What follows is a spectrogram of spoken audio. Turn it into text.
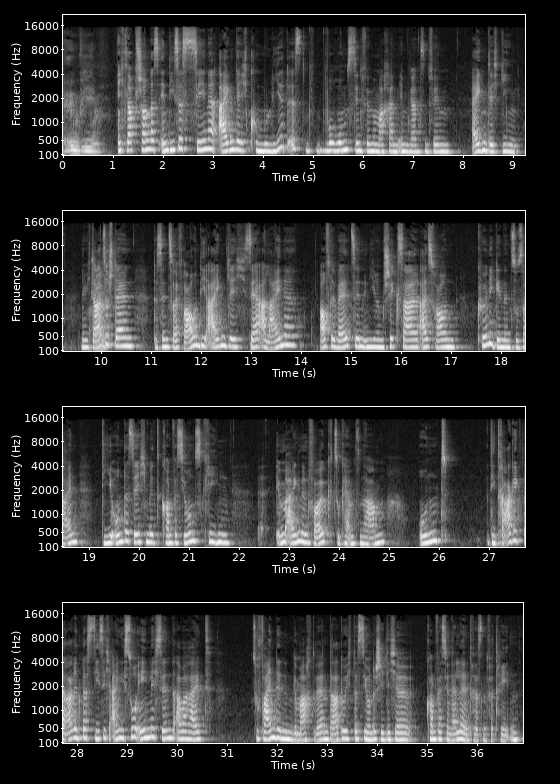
irgendwie. Ich glaube schon, dass in dieser Szene eigentlich kumuliert ist, worum es den Filmemachern im ganzen Film eigentlich ging. Nämlich darzustellen, das sind zwei Frauen, die eigentlich sehr alleine auf der Welt sind, in ihrem Schicksal als Frauen Königinnen zu sein, die unter sich mit Konfessionskriegen äh, im eigenen Volk zu kämpfen haben und die Tragik darin, dass die sich eigentlich so ähnlich sind, aber halt zu Feindinnen gemacht werden, dadurch, dass sie unterschiedliche konfessionelle Interessen vertreten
